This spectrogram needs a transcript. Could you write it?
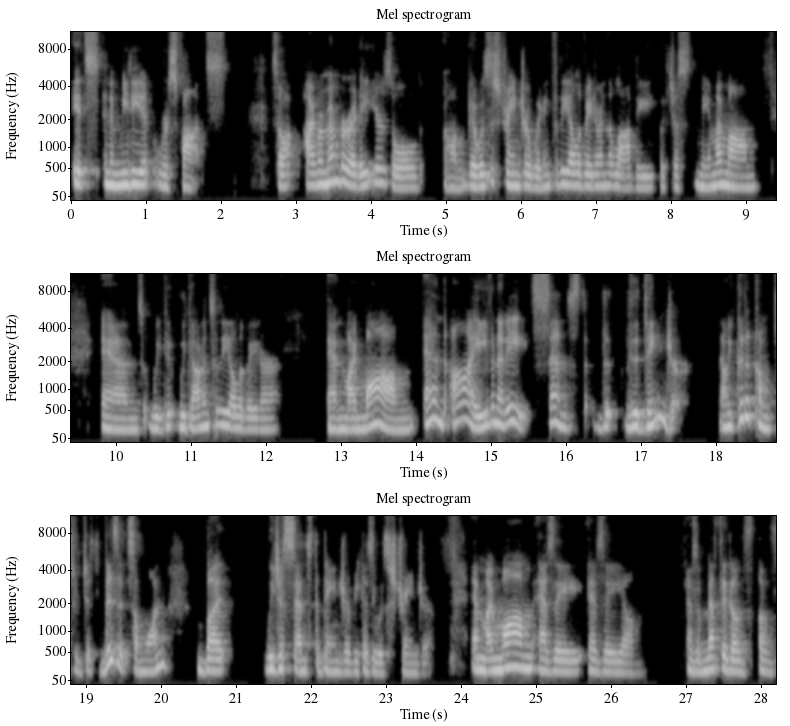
it's an immediate response. So I remember at eight years old, um, there was a stranger waiting for the elevator in the lobby with just me and my mom and we we got into the elevator and my mom and i even at eight sensed the, the danger Now, he could have come to just visit someone, but we just sensed the danger because he was a stranger. And my mom, as a as a um, as a method of of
